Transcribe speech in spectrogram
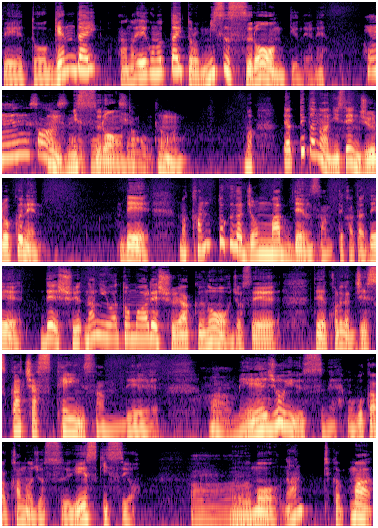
えっ、と、現代、あの、英語のタイトル、ミス・スローンっていうんだよね。へえ、そうなんですね。ミス・スローンと。うん。まあ、やってたのは2016年で、まあ、監督がジョン・マッデンさんって方で、で、主何はともあれ主役の女性で、これがジェスカ・チャステインさんで、まあ、うん名女優っすね。もう僕は彼女すげえ好きっすよ。ううんん。もう、なんていうか、まあ、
